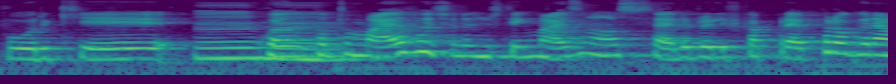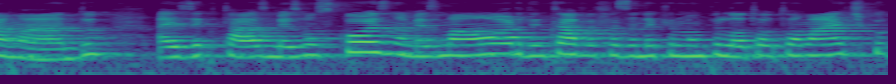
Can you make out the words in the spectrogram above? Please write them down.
Porque uhum. quanto, quanto, mais rotina a gente tem, mais o nosso cérebro ele fica pré-programado a executar as mesmas coisas na mesma ordem, tá? vai fazendo aquilo num piloto automático.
